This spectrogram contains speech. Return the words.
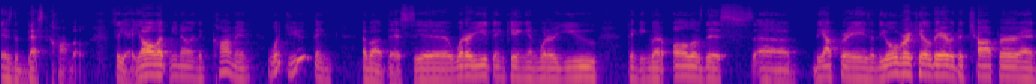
is the best combo. So yeah, y'all let me know in the comments what you think about this. Uh, what are you thinking and what are you thinking about all of this, uh, the upgrades and the overkill there with the chopper and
